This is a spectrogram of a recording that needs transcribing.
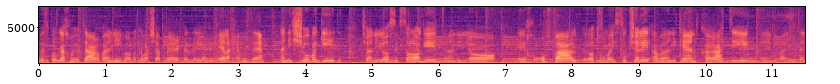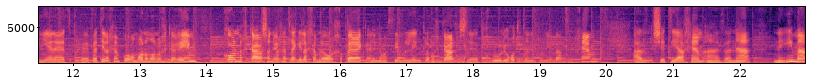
וזה כל כך מיותר, ואני מאוד מקווה שהפרק הזה יראה לכם את זה. אני שוב אגיד שאני לא סקסולוגית, אני לא אה, רופאה, זה לא תחום העיסוק שלי, אבל אני כן קראתי אה, ואני מתעניינת, והבאתי לכם פה המון המון מחקרים. כל מחקר שאני הולכת להגיד לכם לאורך הפרק, אני גם אשים לינק למחקר, שתוכלו לראות את הנתונים בעצמכם, אז שתהיה לכם האזנה נעימה.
